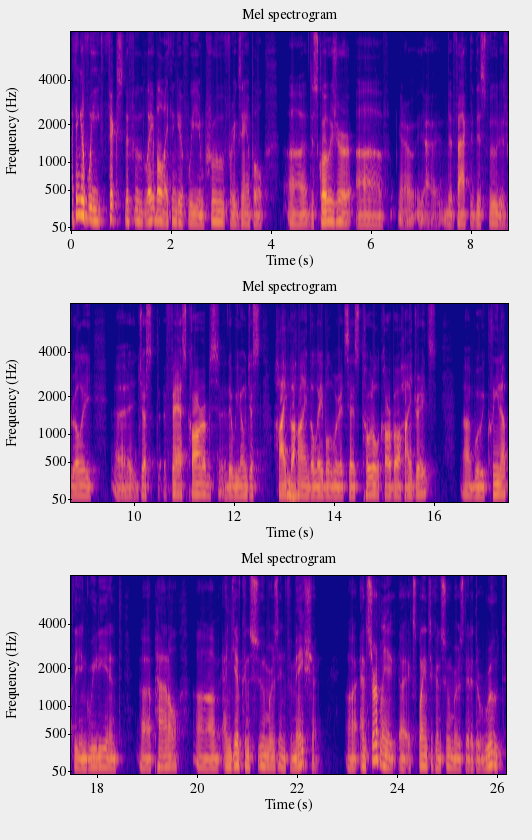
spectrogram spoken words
I think if we fix the food label, I think if we improve, for example, uh, disclosure of you know uh, the fact that this food is really uh, just fast carbs, that we don't just hide mm-hmm. behind the label where it says total carbohydrates, uh, where we clean up the ingredient uh, panel um, and give consumers information. Uh, and certainly explain to consumers that at the root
